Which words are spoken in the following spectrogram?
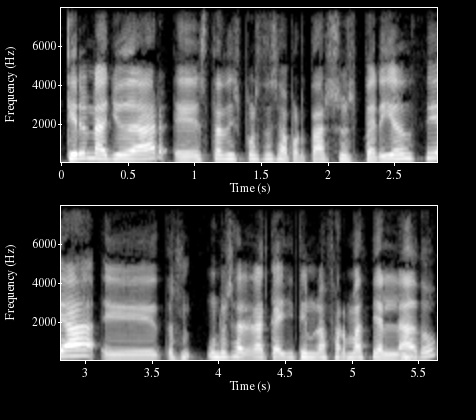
quieren ayudar, eh, están dispuestos a aportar su experiencia. eh, uno sale a la calle y tiene una farmacia al lado.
